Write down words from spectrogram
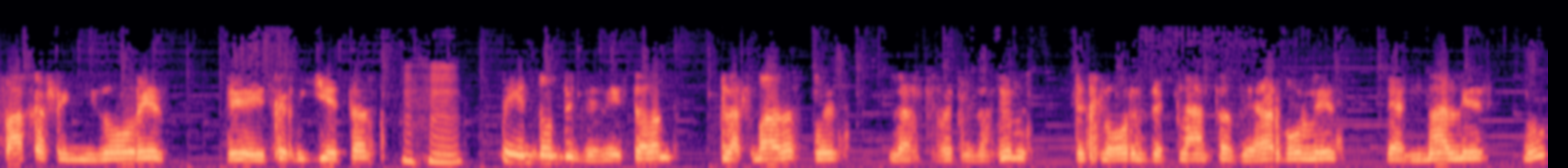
fajas, reñidores, de servilletas, en donde estaban plasmadas pues las representaciones de flores, de plantas, de árboles, de animales, ¿no?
